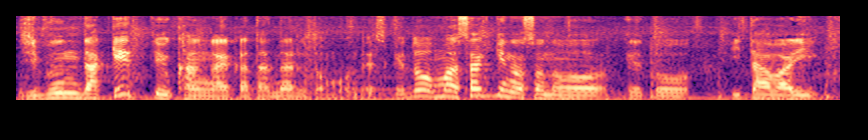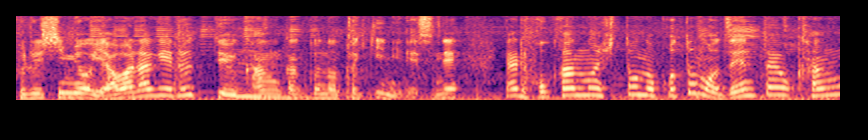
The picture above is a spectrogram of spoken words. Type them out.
自分だけっていう考え方になると思うんですけど、まあ、さっきのその、えーと、いたわり苦しみを和らげるっていう感覚の時にですね、やはり他の人のことも全体を考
